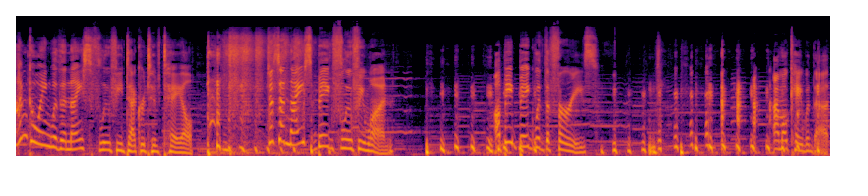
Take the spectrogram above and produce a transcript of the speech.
I'm going with a nice floofy decorative tail. Just a nice big floofy one. I'll be big with the furries. I'm okay with that.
